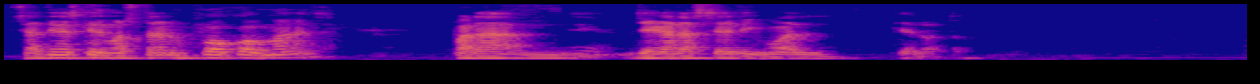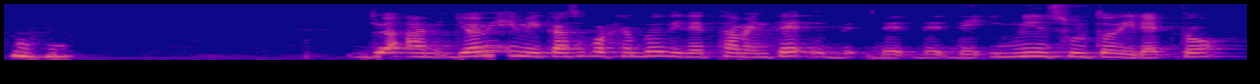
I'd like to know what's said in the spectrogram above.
O sea, tienes que demostrar un poco más para llegar a ser igual que el otro. Yo, en mi caso, por ejemplo, directamente de, un insulto directo,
